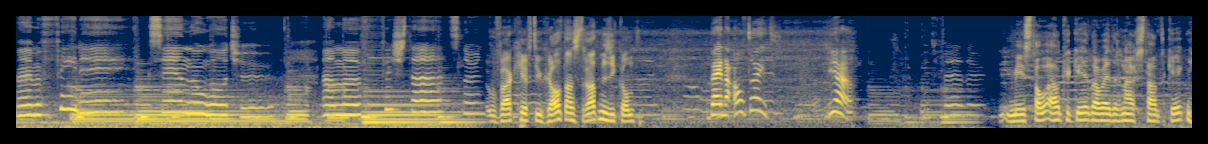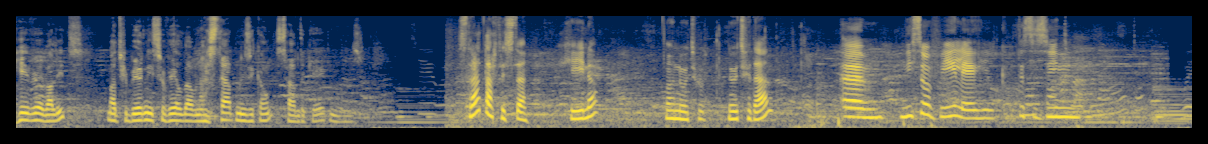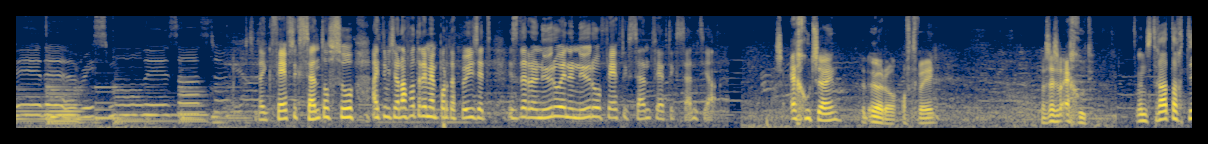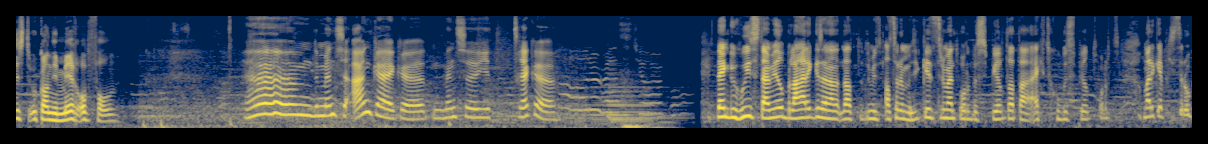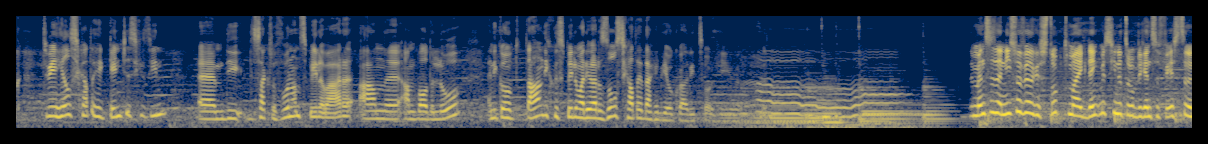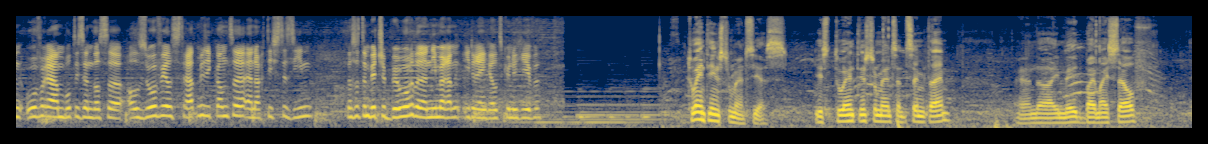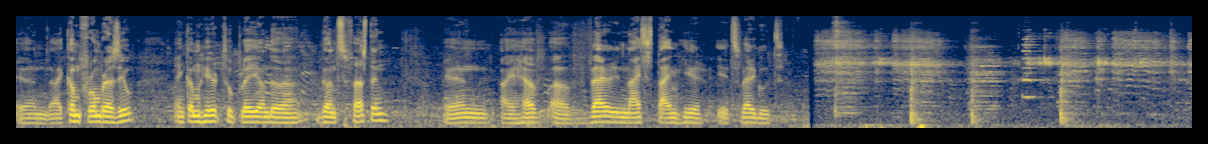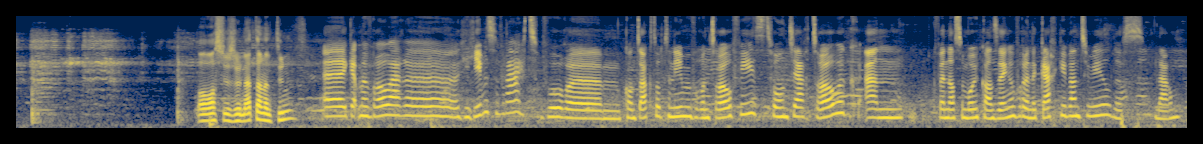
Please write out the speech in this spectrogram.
I'm a phoenix in the water. I'm a fish that's learned. Hoe vaak geeft u geld aan straatmuzikanten? Bijna altijd. Ja. Meestal elke keer dat wij ernaar staan te kijken, geven wij wel iets. Maar het gebeurt niet zoveel dat we naar straatmuzikanten staan te kijken. Dus. Straatartiesten? Geen. Nog nooit, goed- nooit gedaan. Ehm, niet zoveel eigenlijk. Het is te zien Denk 50 cent of zo. Hangt een beetje vanaf wat er in mijn portefeuille zit. Is het er een euro in een euro, 50 cent, 50 cent, ja. Als ze echt goed zijn, een euro of twee. Dan zijn ze wel echt goed. Een straatartiest, hoe kan die meer opvallen? Ehm, de mensen aankijken, mensen je trekken. Ik denk een goede stem heel belangrijk is en dat als er een muziekinstrument wordt bespeeld, dat dat echt goed bespeeld wordt. Maar ik heb gisteren ook twee heel schattige kindjes gezien die de saxofoon aan het spelen waren aan, eh aan Boudelot. En die konden totaal niet goed spelen, maar die waren zo schattig dat je die ook wel iets zou geven. De mensen zijn niet zoveel gestopt, maar ik denk misschien dat er op de Gentse feesten een overaanbod is en dat ze al zoveel straatmuzikanten en artiesten zien dat ze het een beetje beu worden en niet meer aan iedereen geld kunnen geven. 20 instruments, yes. It's 20 instruments at the same time. And I made by myself. And I come from Brazil and come here to play on the Guns Festen. And I have a very nice time here. It's very good. Wat was je zo net aan het doen? Eh, ik heb mijn vrouw haar eh, gegevens gevraagd voor ehm, contact op te nemen voor een trouwfeest. Volgend jaar trouw ik en ik vind dat ze mooi kan zingen voor in de kerk eventueel, dus daarom.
